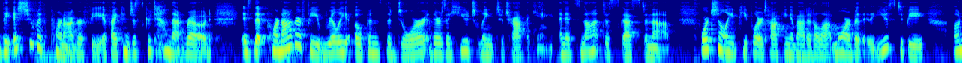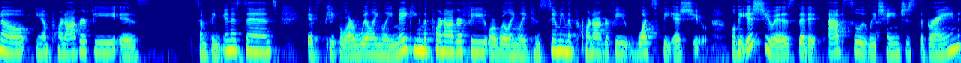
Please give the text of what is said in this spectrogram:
the issue with pornography, if I can just go down that road, is that pornography really opens the door. There's a huge link to trafficking, and it's not discussed enough. Fortunately, people are talking about it a lot more, but it used to be, oh no, you know, pornography is something innocent. If people are willingly making the pornography or willingly consuming the pornography, what's the issue? Well, the issue is that it absolutely changes the brain.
